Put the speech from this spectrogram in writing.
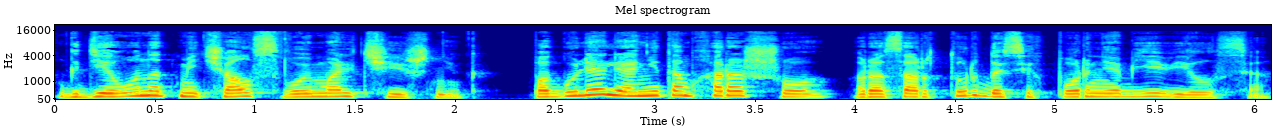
где он отмечал свой мальчишник. Погуляли они там хорошо, раз Артур до сих пор не объявился.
